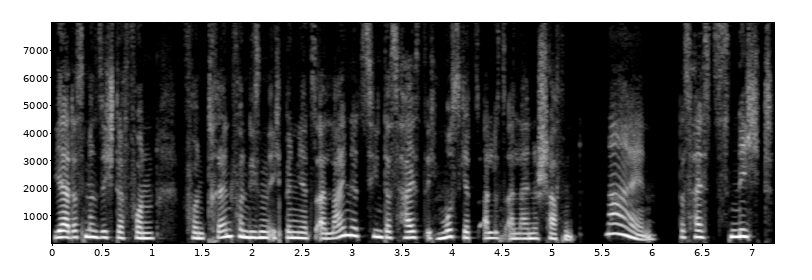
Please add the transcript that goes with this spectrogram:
ja, dass man sich davon von trennt von diesem ich bin jetzt alleinerziehend, das heißt, ich muss jetzt alles alleine schaffen. Nein, Das heißt es nicht.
